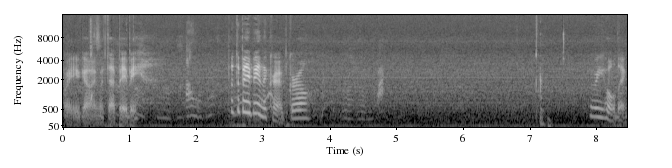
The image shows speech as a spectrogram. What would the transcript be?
Where are you going with that baby? Put the baby in the crib, girl. Who are you holding?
